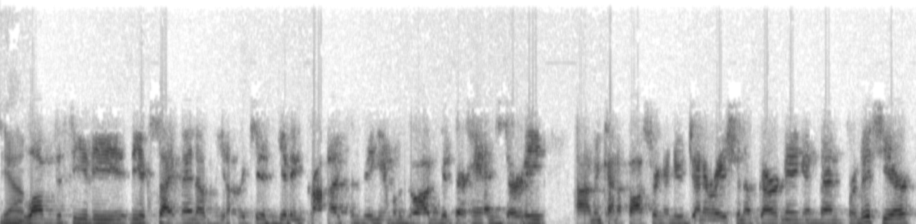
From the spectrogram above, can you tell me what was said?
Yeah. Love to see the the excitement of you know the kids getting products and being able to go out and get their hands dirty um, and kind of fostering a new generation of gardening. And then for this year,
